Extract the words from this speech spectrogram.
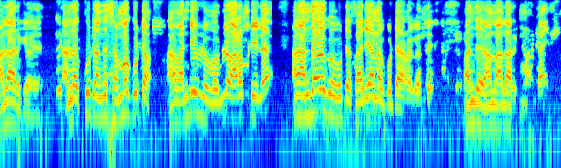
நல்லா இருக்கு. நல்ல கூட்டம் வந்து செம்ம கூட்டம். ஆனா வண்டி உள்ள உள்ள வர முடியல. ஆனா அந்த அளவுக்கு கூட்டம் சரியான கூட்டம் எனக்கு வந்து. வந்து நல்லா நல்லா இருக்குமா? தேங்க்ஸ்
